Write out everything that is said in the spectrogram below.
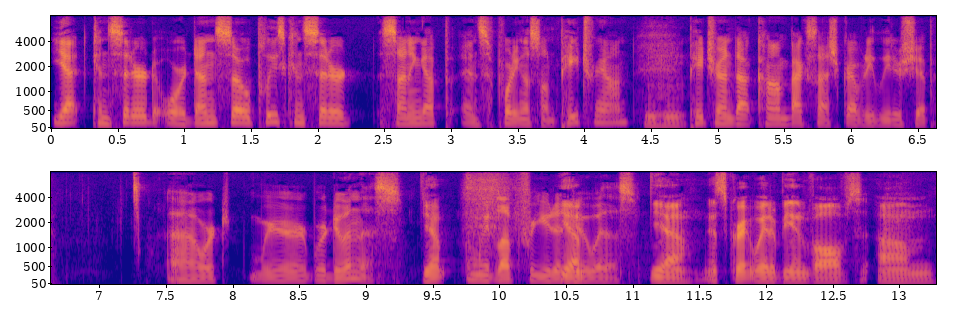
yet considered or done so, please consider signing up and supporting us on Patreon. Mm-hmm. Patreon.com backslash gravity leadership. Uh, we're we're we're doing this, Yep. and we'd love for you to Yeah. do it with us. Yeah, it's a great way to be involved. Um,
